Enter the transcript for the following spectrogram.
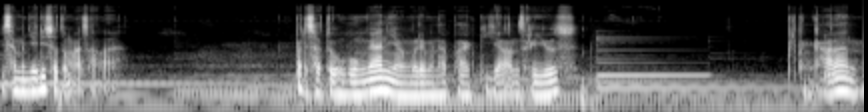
bisa menjadi suatu masalah. Pada satu hubungan yang mulai menapaki jalan serius, pertengkaran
